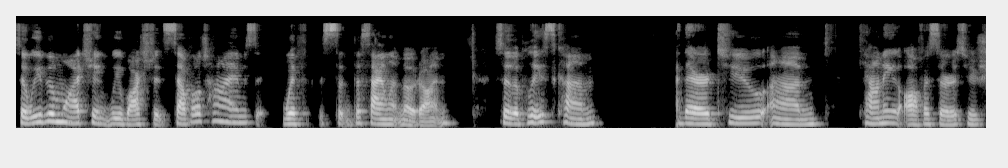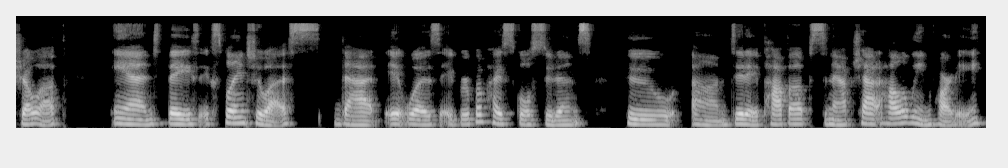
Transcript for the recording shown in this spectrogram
So we've been watching, we watched it several times with the silent mode on. So the police come, there are two um, county officers who show up and they explain to us that it was a group of high school students who um, did a pop up Snapchat Halloween party.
